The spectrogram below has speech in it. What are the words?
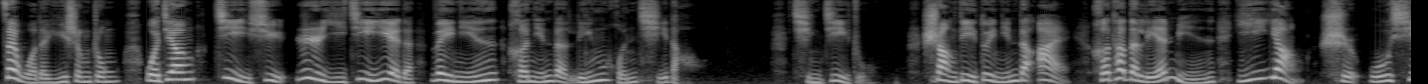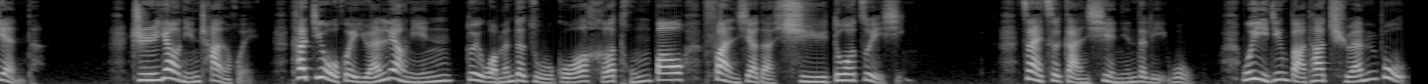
在我的余生中，我将继续日以继夜的为您和您的灵魂祈祷。请记住。”上帝对您的爱和他的怜悯一样是无限的，只要您忏悔，他就会原谅您对我们的祖国和同胞犯下的许多罪行。再次感谢您的礼物，我已经把它全部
